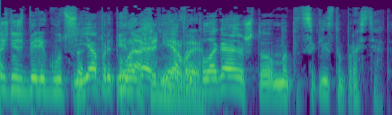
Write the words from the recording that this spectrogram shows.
жизни сберегутся, я и предполагаю, наши я нервы. предполагаю, что мотоциклистам простят.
